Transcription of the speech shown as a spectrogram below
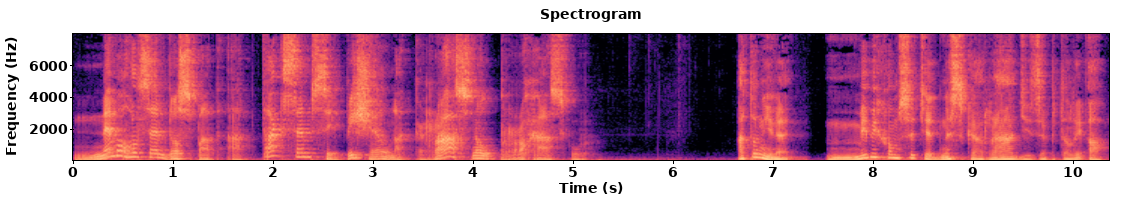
Nemohl jsem dospat a tak jsem si vyšel na krásnou procházku. Atonine, my bychom se tě dneska rádi zeptali a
